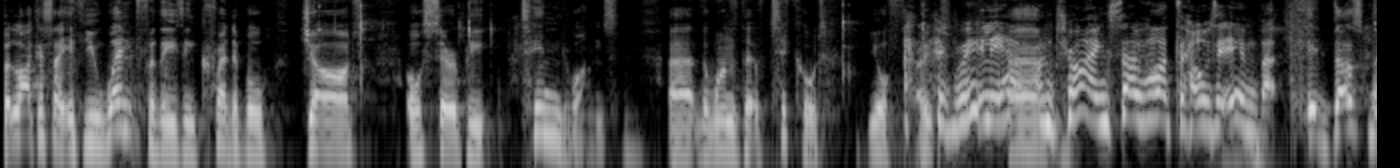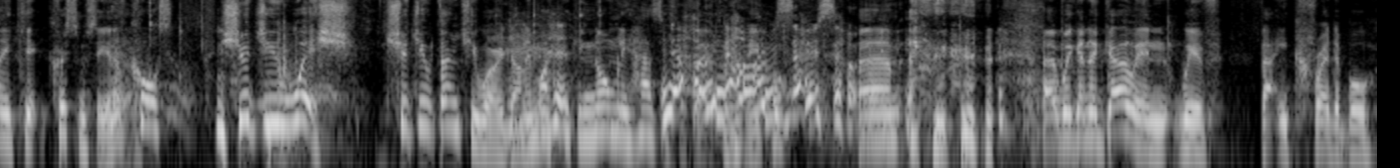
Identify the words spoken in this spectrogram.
But like I say, if you went for these incredible jarred or syrupy tinned ones, uh, the ones that have tickled your throat. I really have. um, I'm trying so hard to hold it in, but it does make it Christmassy. And of course, should you wish, should you, don't you worry, darling, my cooking normally has no, no, I'm so sorry. Um, uh, we're going to go in with that incredible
